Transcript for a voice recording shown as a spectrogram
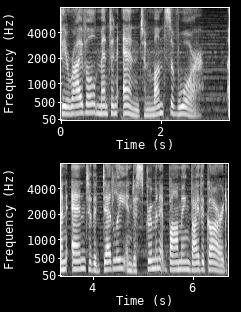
the arrival meant an end to months of war, an end to the deadly, indiscriminate bombing by the Guard,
